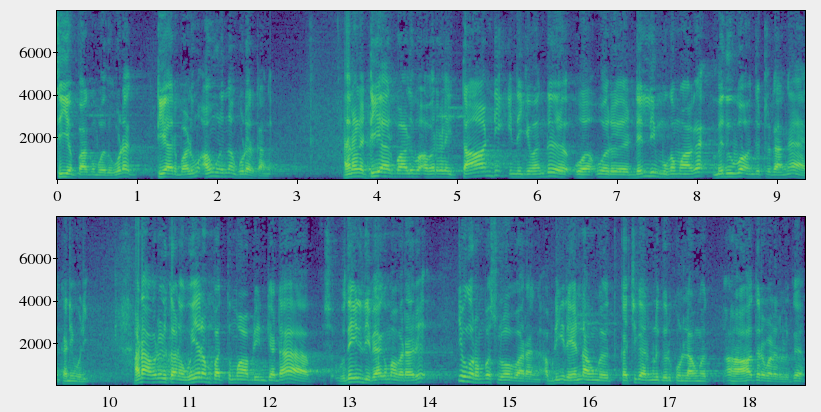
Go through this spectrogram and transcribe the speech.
சிஎம் பார்க்கும்போது கூட டிஆர் பாலுவும் அவங்களும் தான் கூட இருக்காங்க. அதனால் டிஆர் பாலு அவர்களை தாண்டி இன்றைக்கி வந்து ஒ- ஒரு டெல்லி முகமாக மெதுவாக வந்துட்டுருக்காங்க கனிமொழி. ஆனால் அவர்களுக்கான உயரம் பத்துமா அப்படின்னு கேட்டால் உதயநிதி வேகமாக வராரு. இவங்க ரொம்ப ஸ்லோவாக வராங்க. அப்படிங்கிற எண்ணம் அவங்க கட்சிக்காரங்களுக்கு இருக்கும்ல அவங்க ஆதரவாளர்களுக்கு.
